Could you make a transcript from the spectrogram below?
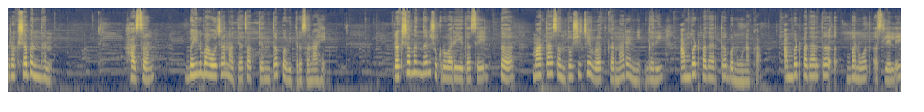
रक्षाबंधन हा सण बहीण भाऊच्या नात्याचा अत्यंत पवित्र सण आहे. रक्षाबंधन शुक्रवारी येत असेल तर माता संतोषीचे व्रत करणाऱ्यांनी घरी आंबट पदार्थ बनवू नका. आंबट पदार्थ बनवत असलेले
